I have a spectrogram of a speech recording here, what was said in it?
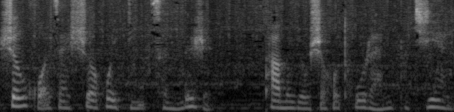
生活在社会底层的人，他们有时候突然不见了。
